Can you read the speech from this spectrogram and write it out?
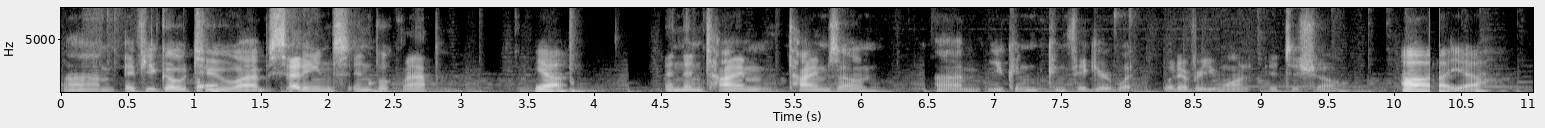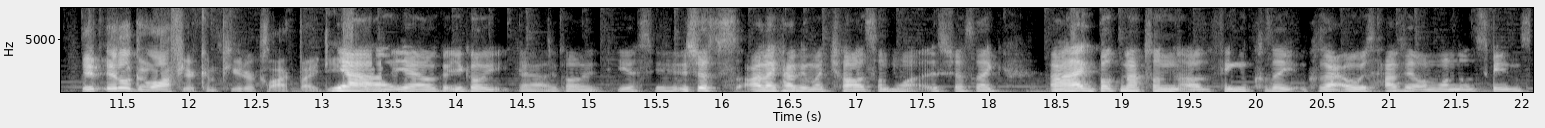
Um, if you go to uh, settings in Bookmap. Yeah. And then time time zone, um, you can configure what whatever you want it to show. Uh, yeah. It, it'll go off your computer clock by default. Yeah, yeah, you go, yeah, I go EST. It's just I like having my charts on what. It's just like I like Bookmaps on uh, thing because I because I always have it on one of the screens,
